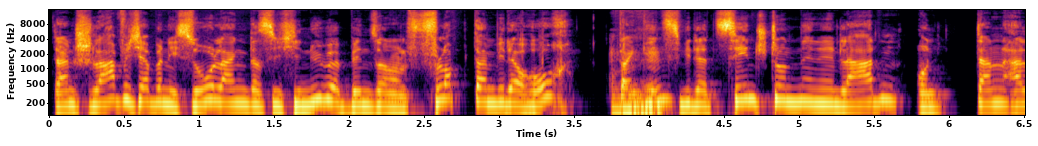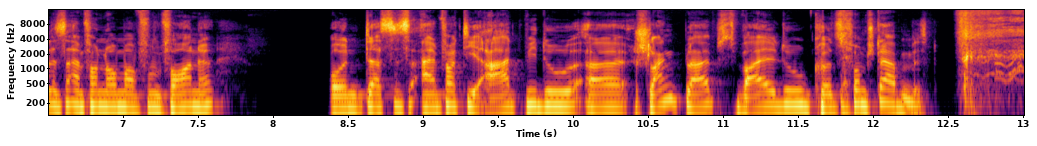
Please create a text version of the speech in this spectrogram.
Dann schlafe ich aber nicht so lange, dass ich hinüber bin, sondern flopp dann wieder hoch. Dann Mhm. geht's wieder zehn Stunden in den Laden und dann alles einfach nochmal von vorne. Und das ist einfach die Art, wie du äh, schlank bleibst, weil du kurz vorm Sterben bist.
